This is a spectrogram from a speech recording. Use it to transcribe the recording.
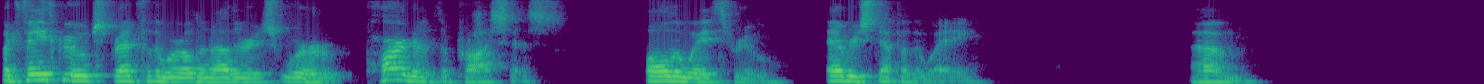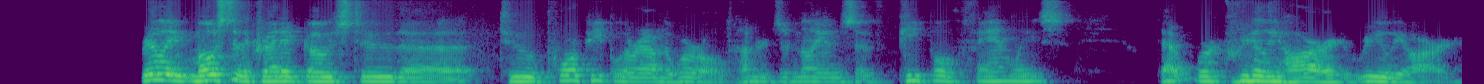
but faith groups, Bread for the World, and others were part of the process all the way through, every step of the way. Um, really, most of the credit goes to the to poor people around the world, hundreds of millions of people, families that work really hard, really hard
